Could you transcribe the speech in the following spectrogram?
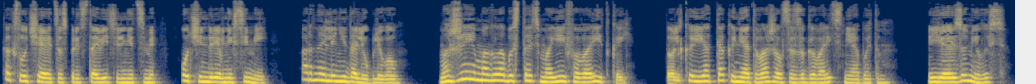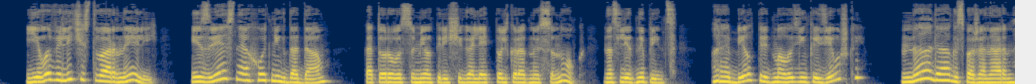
как случается с представительницами очень древних семей, Арнелли недолюбливал. Мажея могла бы стать моей фавориткой, только я так и не отважился заговорить с ней об этом. Я изумилась. Его Величество Арнелий, известный охотник до дам, которого сумел перещеголять только родной сынок, наследный принц, оробел перед молоденькой девушкой? Да-да, госпожа Нарн,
